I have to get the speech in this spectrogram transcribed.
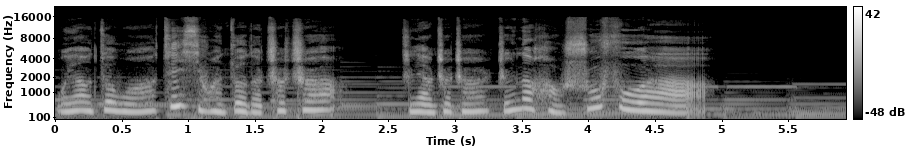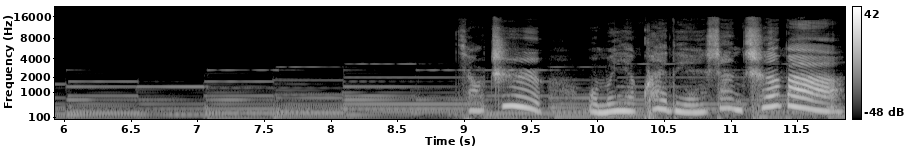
我要坐我最喜欢坐的车车，这辆车车真的好舒服啊！乔治，我们也快点上车吧，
